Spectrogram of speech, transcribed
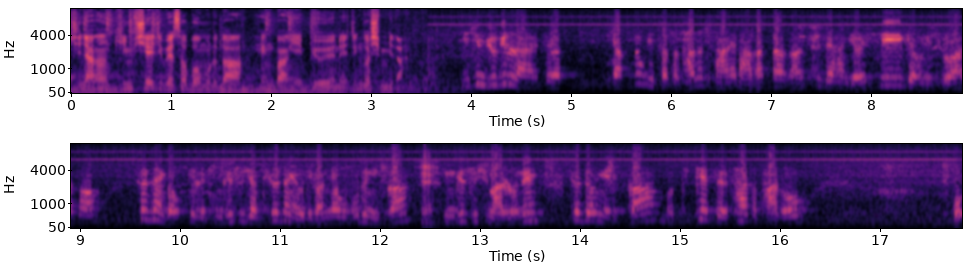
진양은 김 씨의 집에서 머무르다 행방이 묘연해진 것입니다. 26일 날 제가 약속이 있어서 5시 반에 나갔다가 집에 한 10시경에 들어와서 효정이가 김규수 씨한테 효정이 어디 갔냐고 물으니까 김규수 씨 말로는 효정이일까 뭐 티켓을 사서 바로 어,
